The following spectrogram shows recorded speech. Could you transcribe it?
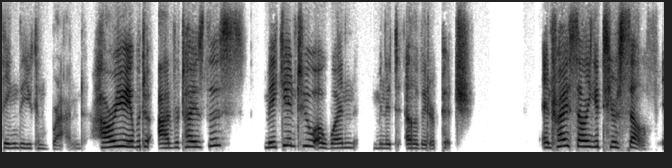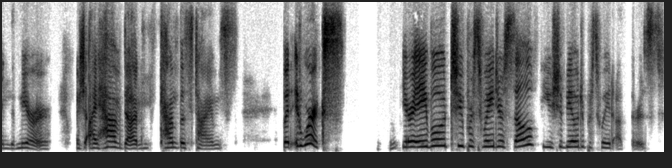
thing that you can brand. How are you able to advertise this? Make it into a one minute elevator pitch. And try selling it to yourself in the mirror, which I have done countless times. But it works. Mm-hmm. You're able to persuade yourself, you should be able to persuade others.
